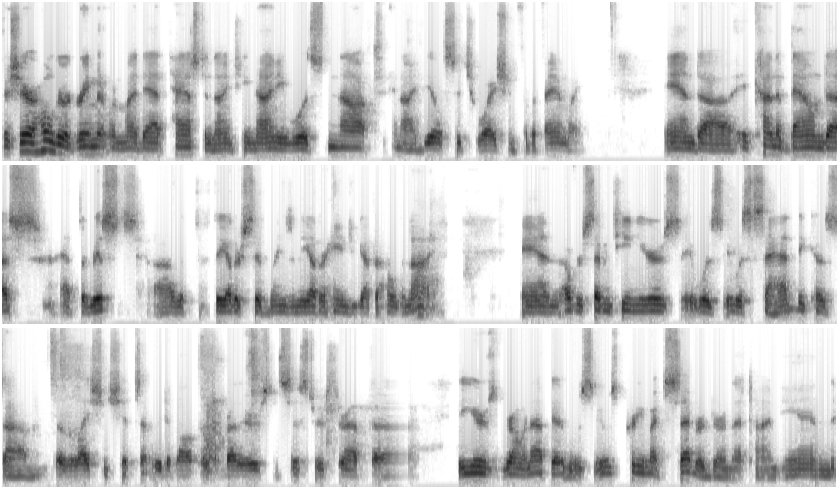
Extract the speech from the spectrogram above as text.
the shareholder agreement when my dad passed in 1990 was not an ideal situation for the family. And uh, it kind of bound us at the wrists uh, with the other siblings. and the other hand, you got to hold a knife. And over 17 years, it was it was sad because um, the relationships that we developed with our brothers and sisters throughout the, the years growing up, it was it was pretty much severed during that time. And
